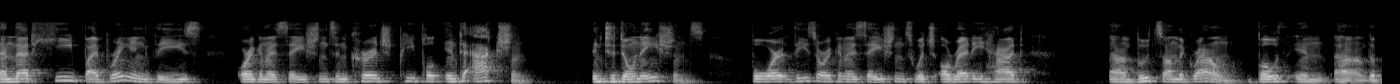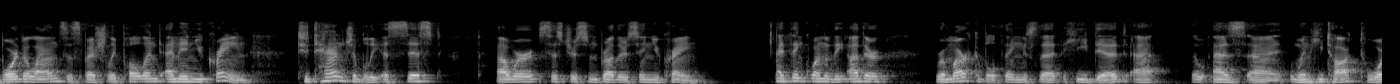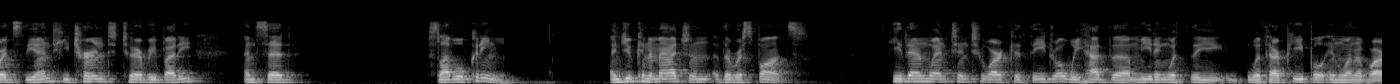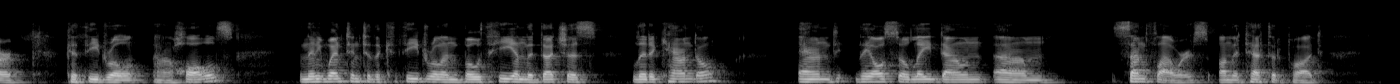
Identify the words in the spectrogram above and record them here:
and that he, by bringing these organizations, encouraged people into action, into donations for these organizations, which already had um, boots on the ground, both in uh, the borderlands, especially Poland, and in Ukraine, to tangibly assist our sisters and brothers in Ukraine. I think one of the other remarkable things that he did at, as uh, when he talked towards the end, he turned to everybody and said, Slava Ukraini. And you can imagine the response. He then went into our cathedral. We had the meeting with the with our people in one of our cathedral uh, halls, and then he went into the cathedral, and both he and the Duchess lit a candle, and they also laid down um, sunflowers on the tetrapod,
